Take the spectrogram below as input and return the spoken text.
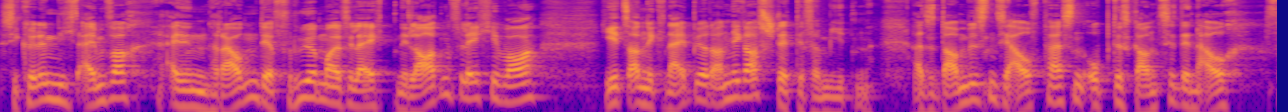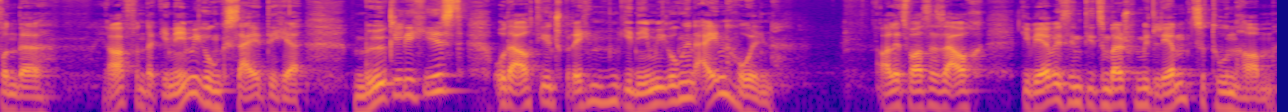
Sie können nicht einfach einen Raum, der früher mal vielleicht eine Ladenfläche war, jetzt an eine Kneipe oder an eine Gaststätte vermieten. Also da müssen Sie aufpassen, ob das Ganze denn auch von der ja, von der Genehmigungsseite her möglich ist oder auch die entsprechenden Genehmigungen einholen. Alles, was also auch Gewerbe sind, die zum Beispiel mit Lärm zu tun haben.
